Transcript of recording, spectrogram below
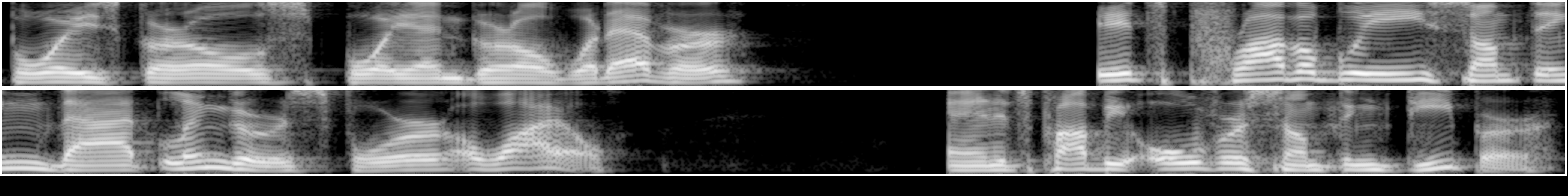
boys, girls, boy and girl, whatever, it's probably something that lingers for a while. And it's probably over something deeper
